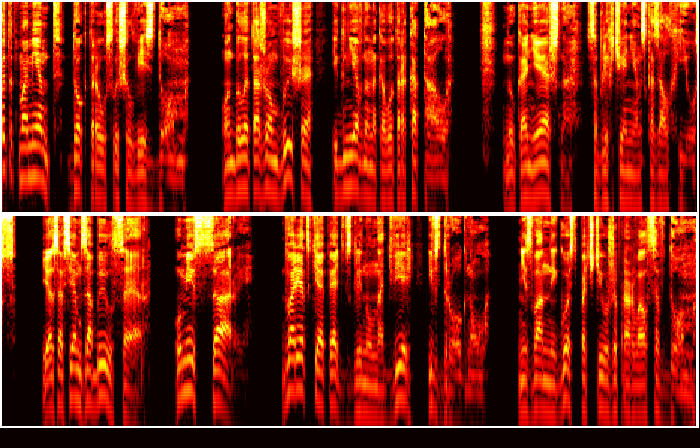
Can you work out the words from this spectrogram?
этот момент доктора услышал весь дом. Он был этажом выше и гневно на кого-то рокотал. «Ну, конечно», — с облегчением сказал Хьюз. «Я совсем забыл, сэр. У мисс Сары». Дворецкий опять взглянул на дверь и вздрогнул. Незваный гость почти уже прорвался в дом.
